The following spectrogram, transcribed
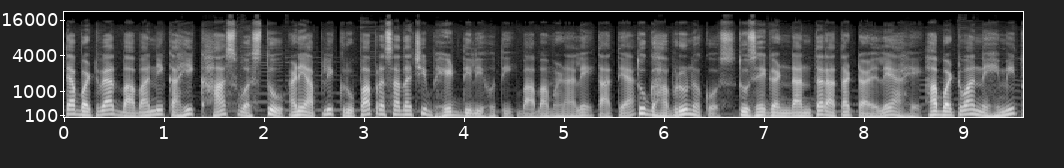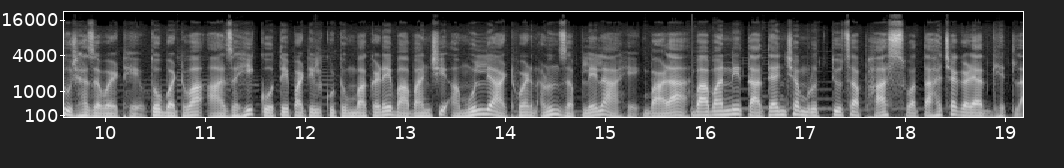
त्या बटव्यात बाबांनी काही खास वस्तू आणि आपली कृपा प्रसादाची भेट दिली होती. बाबा म्हणाले तात्या तू घाबरू नकोस. तुझे गंडांतर आता टळले आहे. हा बटवा नेहमी तुझ्याजवळ ठेव. तो बटवा आजही कोते पाटील कुटुंबाकडे बाबांची अमूल्य आठवण आणून जपलेला आहे. बाळा बाबांनी तात्यांच्या मृत्यूचा फास स्वतःच्या गळ्यात घेतला.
